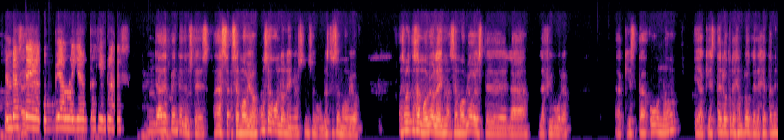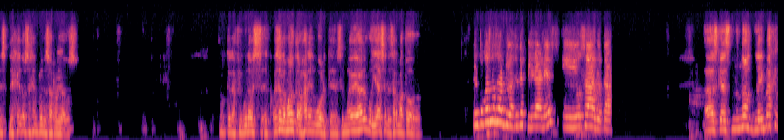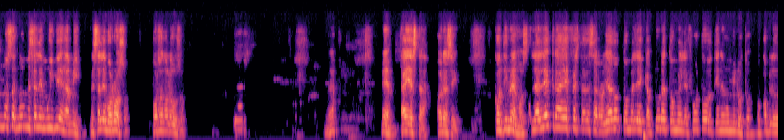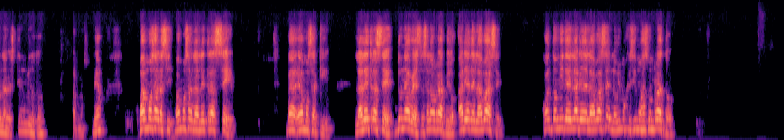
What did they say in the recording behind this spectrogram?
En vez Eh. de copiarlo ya aquí en clases. Ya depende de ustedes. Ah, se, se movió. Un segundo, niños. Un segundo. Esto se movió. Hace un rato se movió, la, se movió este, la, la figura. Aquí está uno. Y aquí está el otro ejemplo que dejé también. Dejé dos ejemplos desarrollados. No, que la figura, veces- eso es lo malo de trabajar en Word, que se mueve algo y ya se desarma todo. La aplicación de pilares y usa anotar. Ah, es que es- no, la imagen no, no me sale muy bien a mí. Me sale borroso. Por eso no lo uso. ¿Ya? Bien, ahí está. Ahora sí. Continuemos. La letra F está desarrollado. Tómele captura, tómele foto. Tienen un minuto. O cópielo de una vez. Tienen un minuto. Bien. Vamos a la, vamos a la letra C. Veamos aquí. La letra C. De una vez, hacerlo rápido. Área de la base. ¿Cuánto mide el área de la base? Lo mismo que hicimos hace un rato.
